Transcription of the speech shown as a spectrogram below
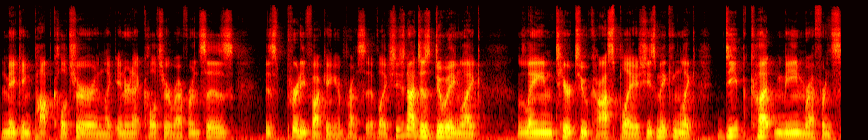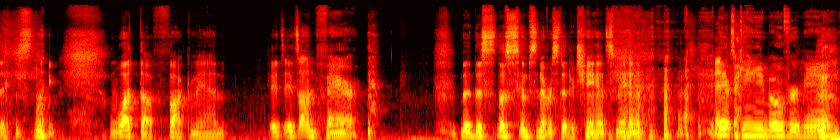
making pop culture and like internet culture references is pretty fucking impressive. Like she's not just doing like lame tier 2 cosplay. She's making like deep cut meme references. like what the fuck, man? It's it's unfair. the, this those simps never stood a chance, man. It's game over, man.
